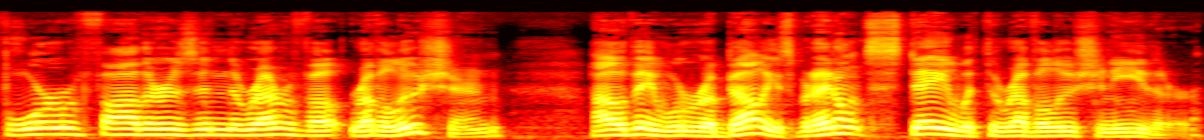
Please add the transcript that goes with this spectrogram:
forefathers in the Revo- revolution, how they were rebellious. But I don't stay with the revolution either.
